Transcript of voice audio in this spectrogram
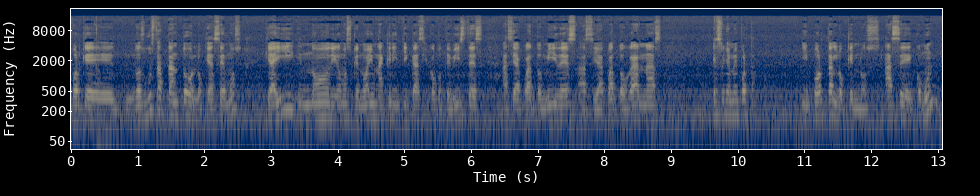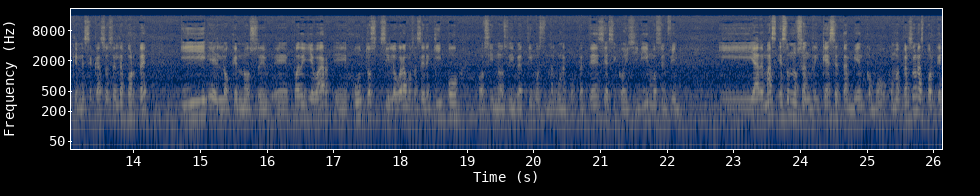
porque nos gusta tanto lo que hacemos que ahí no, digamos que no hay una crítica hacia cómo te vistes, hacia cuánto mides, hacia cuánto ganas, eso ya no importa. Importa lo que nos hace común, que en este caso es el deporte, y eh, lo que nos eh, eh, puede llevar juntos si logramos hacer equipo o si nos divertimos en alguna competencia, si coincidimos, en fin. Y además eso nos enriquece también como, como personas porque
